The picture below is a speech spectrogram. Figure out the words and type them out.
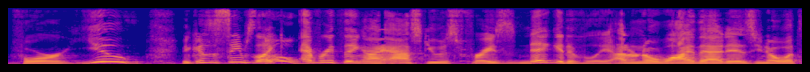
for you because it seems like Oh. everything I ask you is phrased negatively. I don't know why that is. You know what?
